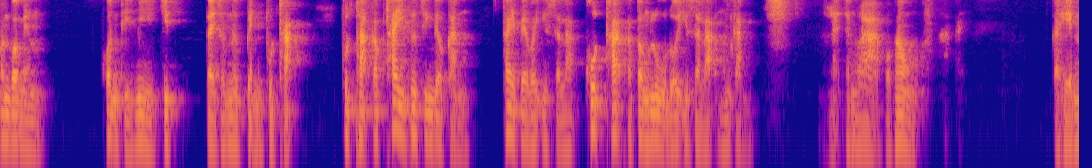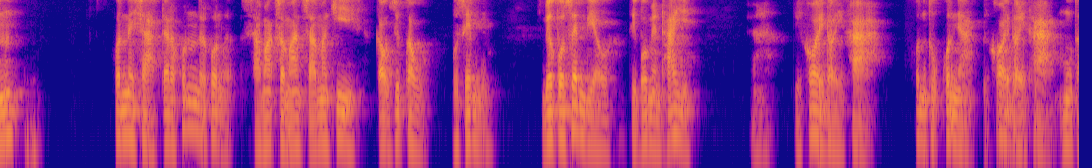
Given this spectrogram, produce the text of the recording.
มันบ่แม่นคนที่มีจิตใต้สำนึกเป็นพุทธะพุทธะกับไทยคือสิ่งเดียวกัน ไทยแปลว่าอิสระ พุทธะก็ต้องรู้โดยอิสระเหมือนกันและจังว่าพวกเขาก็เห็น คนในชาสติแต่ละคนแต่ละคนสามัครสมานสามัคคีเก้าสิบเก้าเปอร์เซ็นต์เหลือเปอร์เซ็นต์เดียว ที่บ่แม่นไทยอ่า ที่ค่อยด้อยค่า คนทุกคนยากที่ค่อยด้อยค่ามูท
